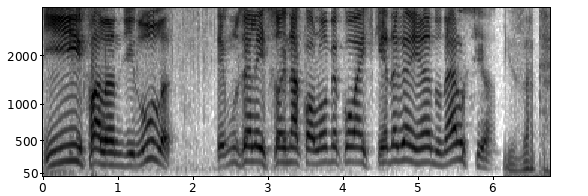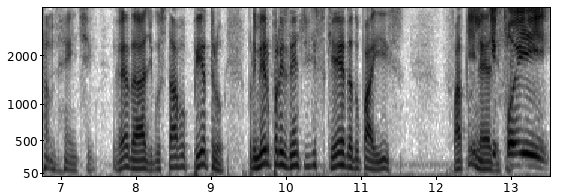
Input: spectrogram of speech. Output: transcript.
E falando de Lula, temos eleições na Colômbia com a esquerda ganhando, né, Luciano? Exatamente. Verdade. Gustavo Petro, primeiro presidente de esquerda do país. Fato ele inédito. Que foi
